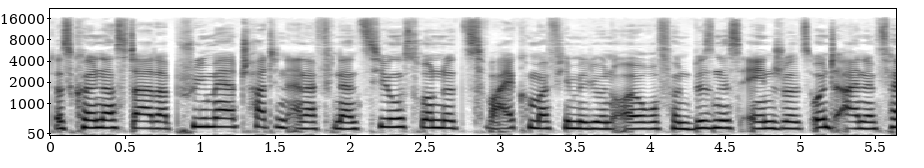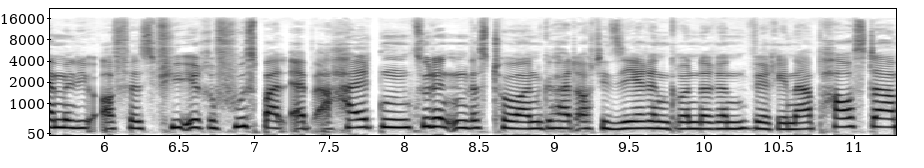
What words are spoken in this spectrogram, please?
Das Kölner Startup Prematch hat in einer Finanzierungsrunde 2,4 Millionen Euro von Business Angels und einem Family Office für ihre Fußball-App erhalten. Zu den Investoren gehört auch die Seriengründerin Verena Pauster.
